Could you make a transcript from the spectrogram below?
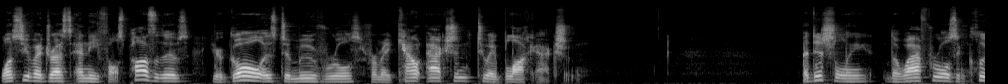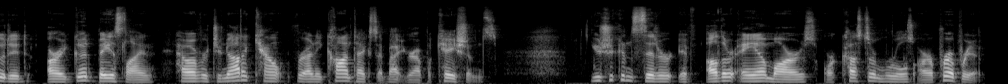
Once you've addressed any false positives, your goal is to move rules from a count action to a block action. Additionally, the WAF rules included are a good baseline, however do not account for any context about your applications. You should consider if other AMRs or custom rules are appropriate.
